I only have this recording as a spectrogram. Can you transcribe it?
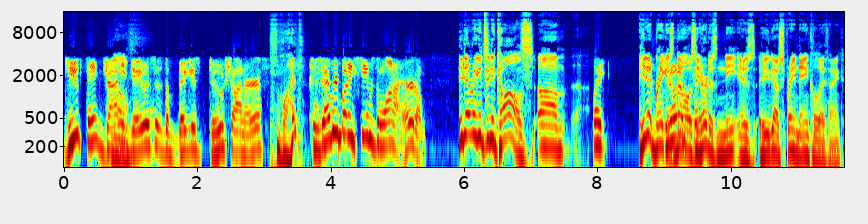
Do you think Johnny No. Davis is the biggest douche on earth? What? Because everybody seems to want to hurt him. He never gets any calls. Um, Like, he didn't break You his know what I'm nose. He saying? hurt his knee. His he got a sprained ankle, I think.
